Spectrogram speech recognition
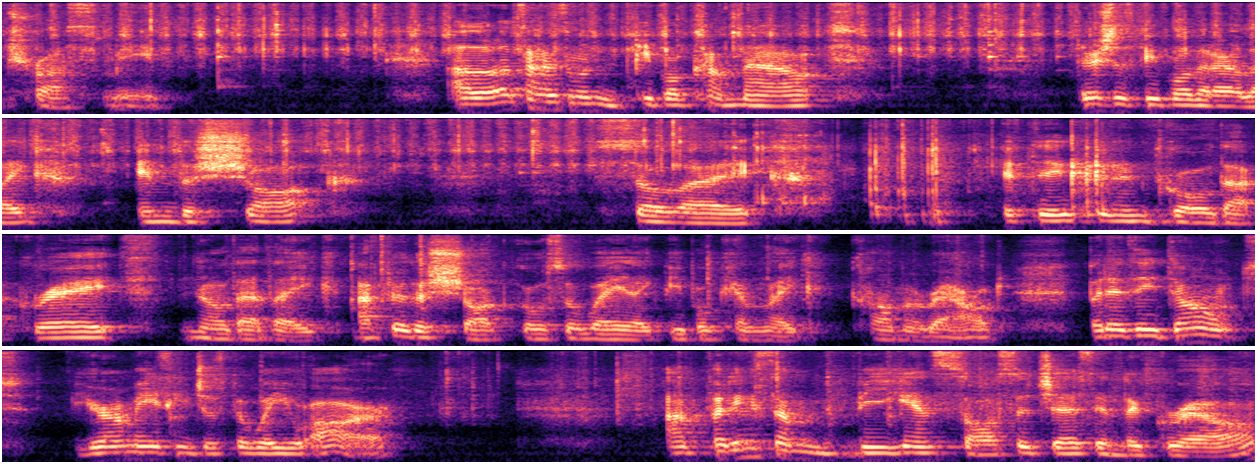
Trust me. A lot of times when people come out, there's just people that are like in the shock. So like if they didn't go that great, know that like after the shock goes away, like people can like come around. But if they don't, you're amazing just the way you are. I'm putting some vegan sausages in the grill.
